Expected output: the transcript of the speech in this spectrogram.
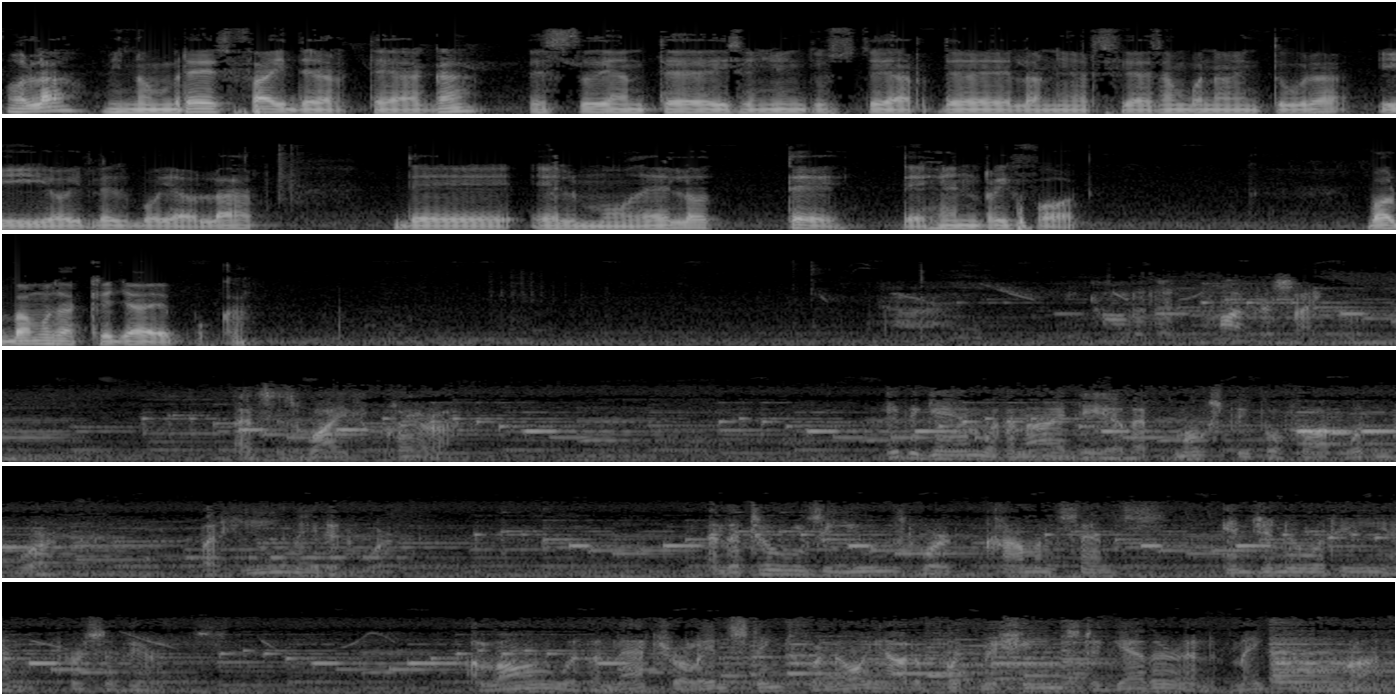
Hola, mi nombre es Faider Arteaga, estudiante de diseño industrial de la Universidad de San Buenaventura y hoy les voy a hablar de el modelo T de Henry Ford. Volvamos a aquella época. He began with an idea that most people thought wouldn't work, but he made it work. And the tools he used were common sense, ingenuity, and perseverance, along with a natural instinct for knowing how to put machines together and make them run.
